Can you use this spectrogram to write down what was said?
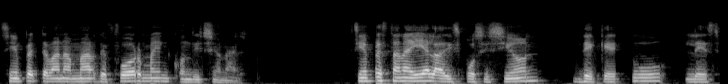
siempre te van a amar de forma incondicional. Siempre están ahí a la disposición de que tú les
